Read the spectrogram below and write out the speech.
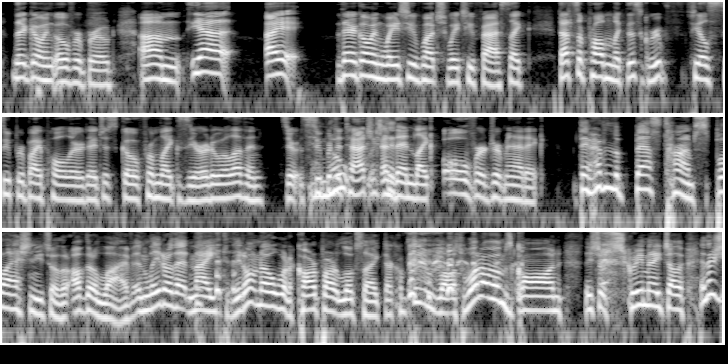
they're going overbroad. Um, yeah, I they're going way too much, way too fast. Like that's the problem. Like this group feels super bipolar. They just go from like zero to eleven, zero, super no, detached, and then like over dramatic. They're having the best time splashing each other of their life. And later that night, they don't know what a car part looks like. They're completely lost. One of them's gone. They start screaming at each other. And there's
